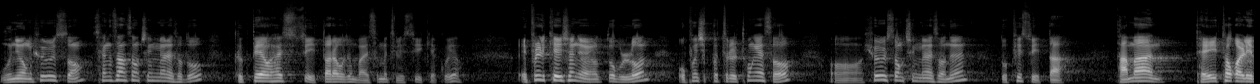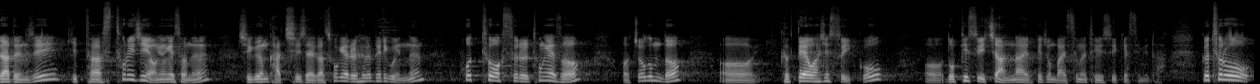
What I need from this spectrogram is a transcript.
운영 효율성, 생산성 측면에서도 극대화할 수 있다라고 좀 말씀을 드릴 수 있겠고요. 애플리케이션 영역도 물론 오픈시프트를 통해서 어, 효율성 측면에서는 높일 수 있다. 다만 데이터 관리라든지 기타 스토리지 영역에서는 지금 같이 제가 소개를 해드리고 있는 호트웍스를 통해서 어, 조금 더 어, 극대화하실 수 있고 어, 높일 수 있지 않나 이렇게 좀 말씀을 드릴 수 있겠습니다. 끝으로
